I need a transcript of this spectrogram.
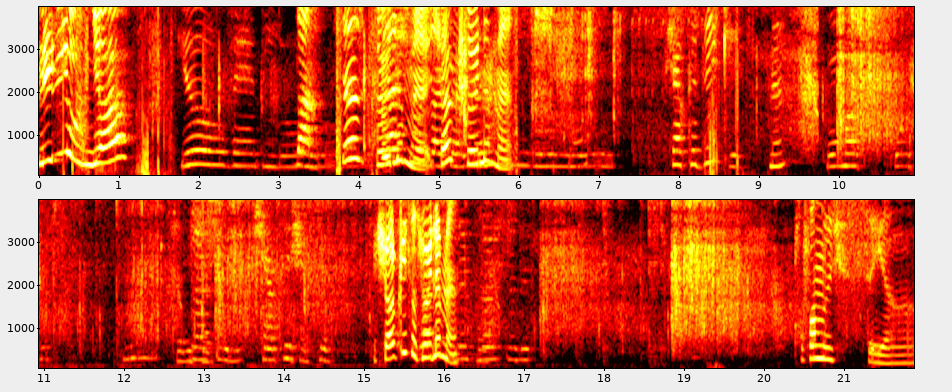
Ne diyorsun ya? Lan Şarkı söyleme. Şarkı söyleme. Şarkı değil ki. Ne? Normal konuşup. Şarkı. Şarkı şarkı. Şarkıysa söyleme. Kafanda düşse ya.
